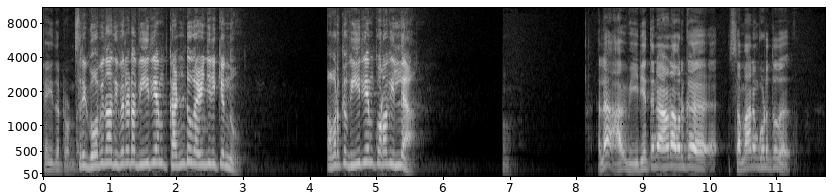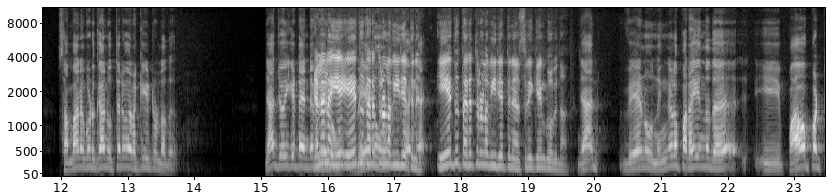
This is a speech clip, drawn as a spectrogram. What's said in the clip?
ചെയ്തിട്ടുണ്ട്. ശ്രീ ഗോപിനാഥ് ഇവരുടെ വീര്യം കണ്ടു കഴിഞ്ഞിരിക്കുന്നു. അവർക്ക് വീര്യം കുറവില്ല. അല്ല ആ വീര്യത്തിനാണ് അവർക്ക് സമ്മാനം കൊടുത്തത്. സമ്മാനം കൊടുക്കാൻ ഉത്തരവ് ഇറക്കിയിട്ടുള്ളത് ഞാൻ ചോദിക്കട്ടെ എന്റെ വേണു- ഏത് തരത്തിലുള്ള വീര്യത്തിന്? ഏത് തരത്തിലുള്ള വീര്യത്തിന് ശ്രീ കെ ഗോപിനാഥ്? ഞാൻ വേണു നിങ്ങൾ പറയുന്നത് ഈ പാവപ്പെട്ട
